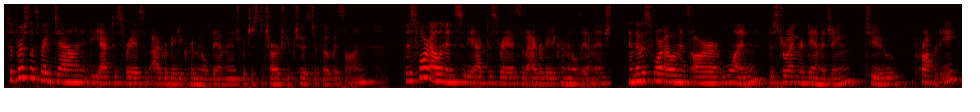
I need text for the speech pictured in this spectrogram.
So first, let's break down the actus reus of aggravated criminal damage, which is the charge we've chose to focus on. There's four elements to the actus reus of aggravated criminal damage. And those four elements are one, destroying or damaging, two, property,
